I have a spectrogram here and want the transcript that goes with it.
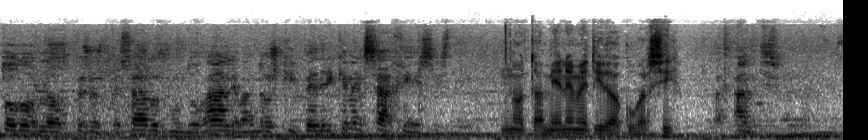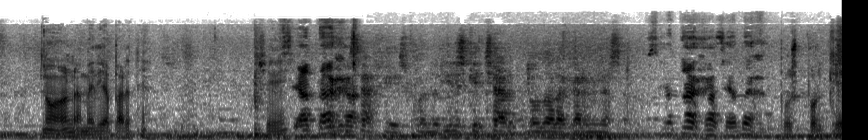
todos los pesos pesados, Gundogan, Lewandowski, Pedri. ¿Qué mensaje es este? No, también he metido a Cubarsí. Antes. No, en la media parte. Sí. Se ataja. ¿Qué mensaje es cuando tienes que echar toda la carne en la sala? Se ataja, se ataja. Pues porque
